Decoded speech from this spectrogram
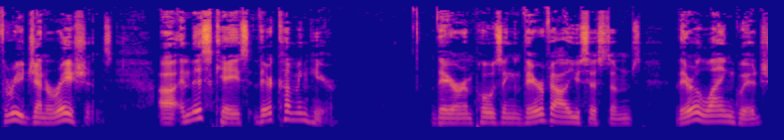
three generations. Uh, in this case, they're coming here. They are imposing their value systems, their language,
